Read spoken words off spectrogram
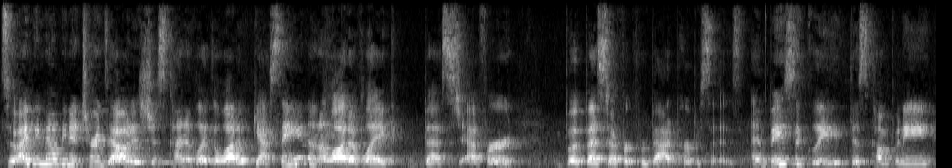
so IP mapping, it turns out, is just kind of like a lot of guessing and a lot of like best effort but best effort for bad purposes. And basically, this company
